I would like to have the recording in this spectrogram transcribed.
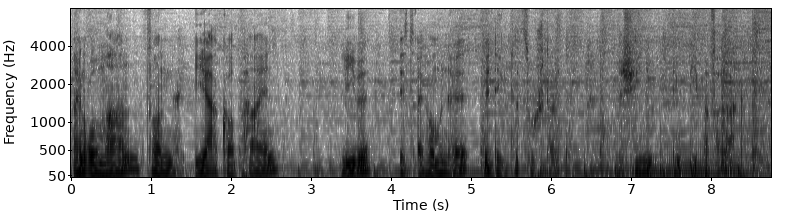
Ein Roman von Jakob Hein, Liebe ist ein hormonell bedingter Zustand. Erschienen im Piper Verlag.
